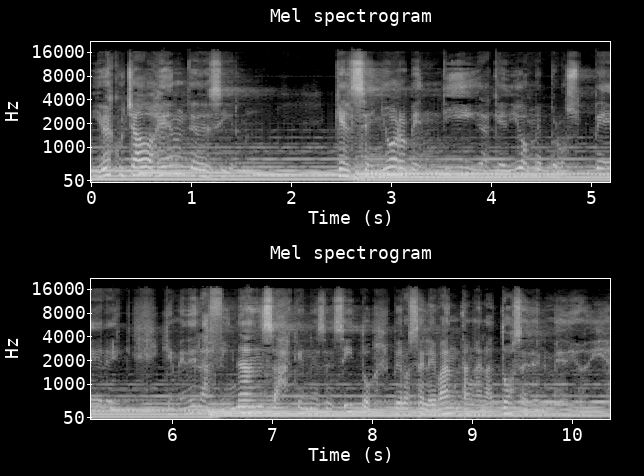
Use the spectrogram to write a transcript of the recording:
Y yo he escuchado gente decir que el Señor bendiga, que Dios me prospere, que me dé las finanzas que necesito, pero se levantan a las 12 del mediodía.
